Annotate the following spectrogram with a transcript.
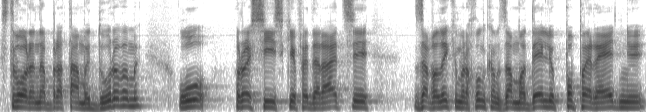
створена братами Дуровими у Російській Федерації за великим рахунком за моделлю попередньої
